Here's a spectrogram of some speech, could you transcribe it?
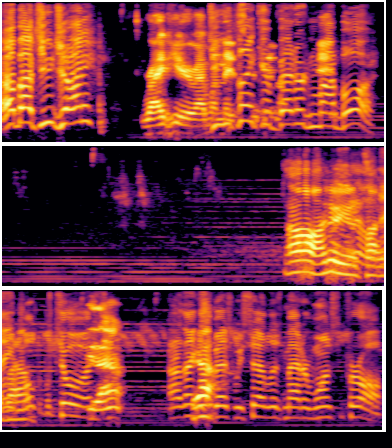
How about you, Johnny? Right here. I want Do when you think you're better than my boy? Oh, I knew you were Hell, going it to ain't about. multiple choice. See that? I think Yeah. it's best we settle this matter once and for all.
